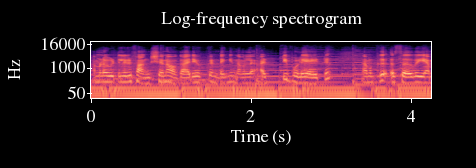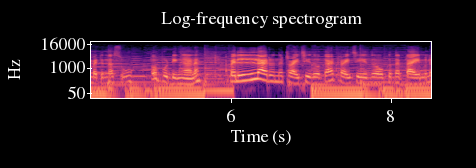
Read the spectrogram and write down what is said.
നമ്മുടെ വീട്ടിലൊരു ഫംഗ്ഷനോ കാര്യമൊക്കെ ഉണ്ടെങ്കിൽ നമ്മൾ അടിപൊളിയായിട്ട് നമുക്ക് സെർവ് ചെയ്യാൻ പറ്റുന്ന സൂപ്പർ പുഡിങ്ങാണ് അപ്പോൾ എല്ലാവരും ഒന്ന് ട്രൈ ചെയ്ത് നോക്കുക. ട്രൈ ചെയ്ത് നോക്കുന്ന ടൈമിൽ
